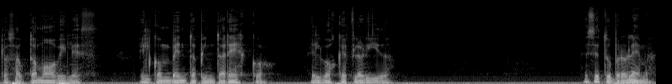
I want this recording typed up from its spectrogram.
los automóviles, el convento pintoresco, el bosque florido? Ese es tu problema.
